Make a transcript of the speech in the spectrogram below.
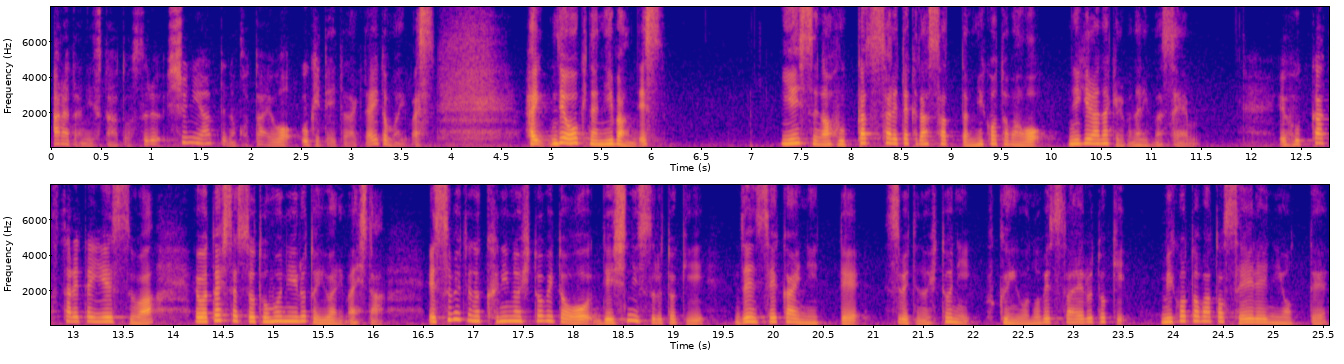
新たにスタートする主にあっての答えを受けていただきたいと思います。はい、で大きな2番です。イエスが復活されてくださった御言葉を握らなければなりません。復活されたイエスは私たちと共にいると言われました。すべての国の人々を弟子にする時全世界に行ってすべての人に福音を述べ伝える時御言葉と精霊によって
